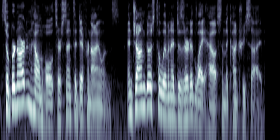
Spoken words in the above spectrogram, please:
So Bernard and Helmholtz are sent to different islands, and John goes to live in a deserted lighthouse in the countryside.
